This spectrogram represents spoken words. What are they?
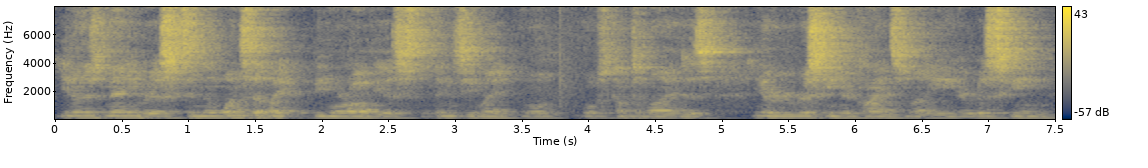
you know, there's many risks, and the ones that might be more obvious, the things you might most come to mind is, you know, you're risking your client's money, you're risking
